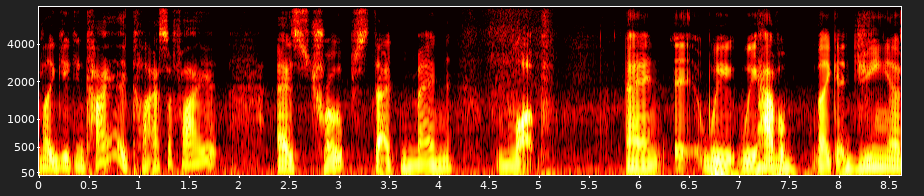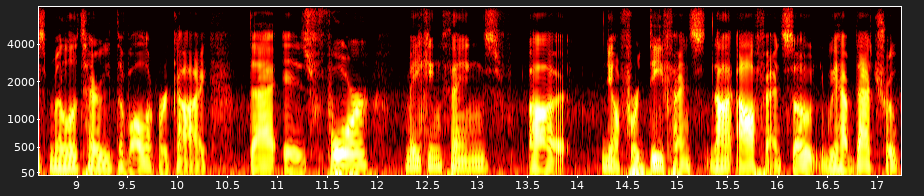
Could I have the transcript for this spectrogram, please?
like you can kind of classify it as tropes that men love, and it, we we have a like a genius military developer guy that is for making things uh, you know, for defense, not offense. So we have that trope.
